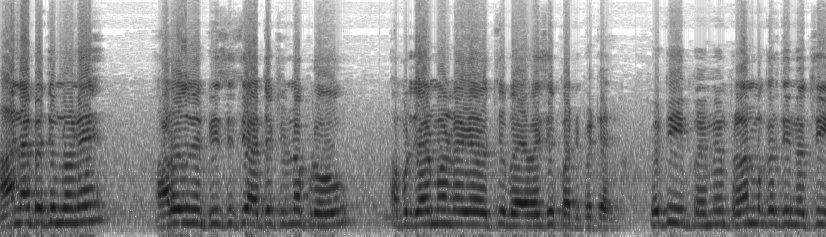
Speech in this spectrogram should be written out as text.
ఆ నేపథ్యంలోనే ఆ రోజు నేను పిసిసి అధ్యక్షుడు ఉన్నప్పుడు అప్పుడు జగన్మోహన్ రెడ్డి గారు వచ్చి వైసీపీ పార్టీ పెట్టారు. పెట్టి మేము ప్రణబ్ ముఖర్జీని వచ్చి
